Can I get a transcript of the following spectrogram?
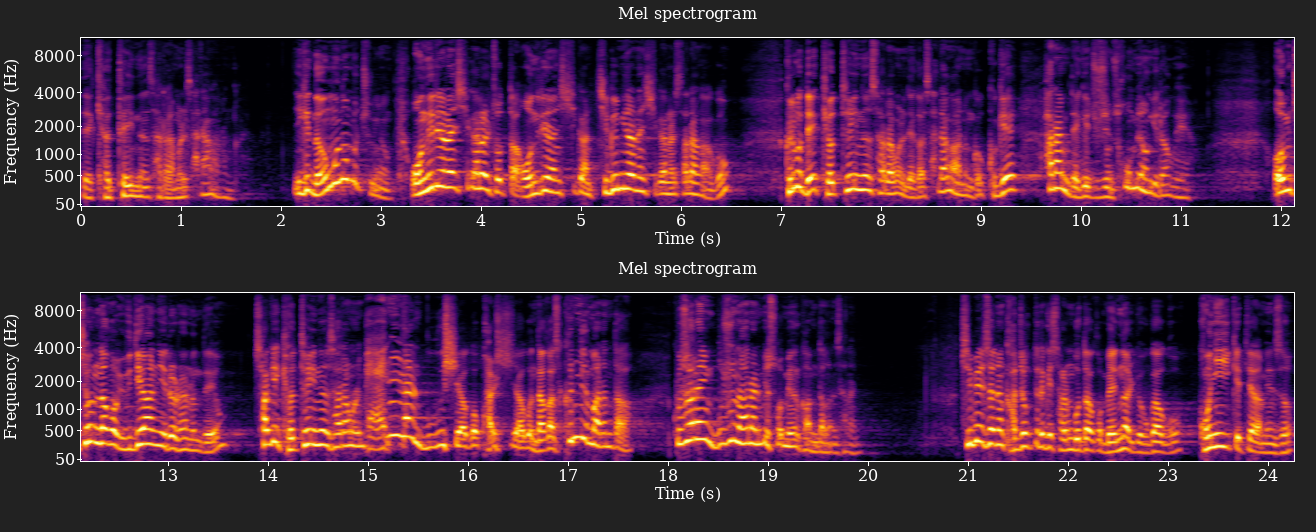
내 곁에 있는 사람을 사랑하는 거예요. 이게 너무너무 중요해요. 오늘이라는 시간을 줬다. 오늘이라는 시간, 지금이라는 시간을 사랑하고 그리고 내 곁에 있는 사람을 내가 사랑하는 것. 그게 하나님 내게 주신 소명이라고 해요. 엄청나고 위대한 일을 하는데요. 자기 곁에 있는 사람을 맨날 무시하고 괄시하고 나가서 큰일만 한다. 그 사람이 무슨 하나님의 소명을 감당한 사람이에요. 집에서는 가족들에게 잘못하고 맨날 욕하고 권위 있게 대하면서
